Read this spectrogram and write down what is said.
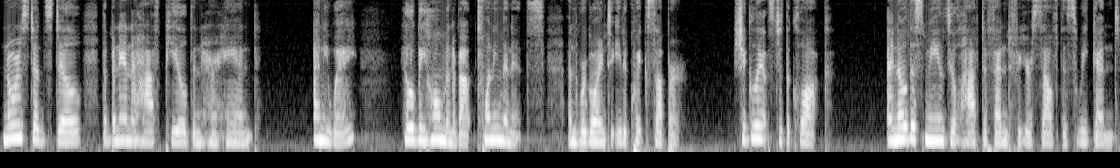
Nora stood still, the banana half peeled in her hand. Anyway, he'll be home in about twenty minutes, and we're going to eat a quick supper. She glanced at the clock. I know this means you'll have to fend for yourself this weekend.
